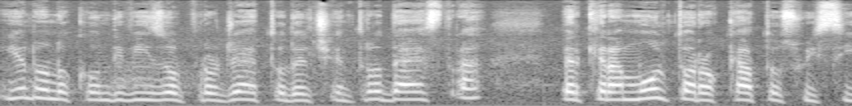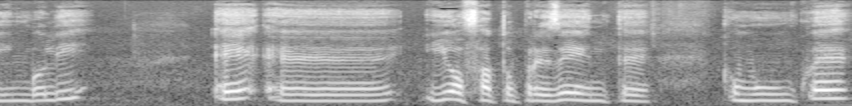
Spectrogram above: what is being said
Io non ho condiviso il progetto del centrodestra perché era molto arroccato sui simboli, e eh, io ho fatto presente comunque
